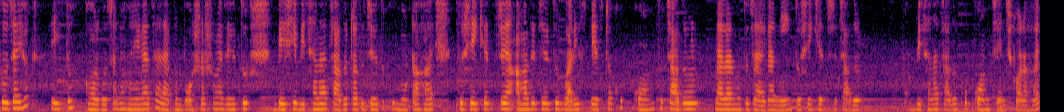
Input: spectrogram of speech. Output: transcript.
তো যাই হোক এই তো ঘর গোছানো হয়ে গেছে। আর এখন বর্ষার সময় যেহেতু বেশি বিছানা, চাদর টাদর যেহেতু খুব মোটা হয়, তো সেই ক্ষেত্রে আমাদের যেহেতু বাড়ির স্পেসটা খুব কম, তো চাদর মেলার মতো জায়গা নেই। তো সেই ক্ষেত্রে চাদর বিছানার চাদর খুব কম চেঞ্জ করা হয়।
